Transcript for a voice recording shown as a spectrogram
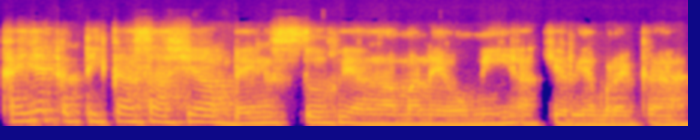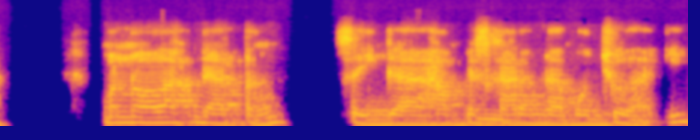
Kayaknya ketika Sasha Banks tuh yang sama Naomi akhirnya mereka menolak datang sehingga sampai Hmm. sekarang nggak muncul lagi.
